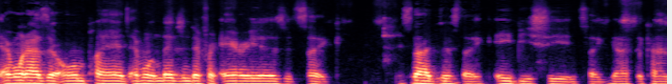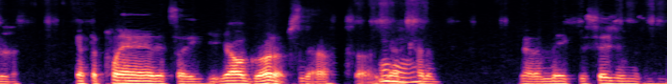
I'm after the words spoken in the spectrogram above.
everyone has their own plans. Everyone lives in different areas. It's like it's not just like ABC. It's like you have to kind of get the plan. It's like you're all grown ups now, so you Mhm. gotta kind of you gotta make decisions and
